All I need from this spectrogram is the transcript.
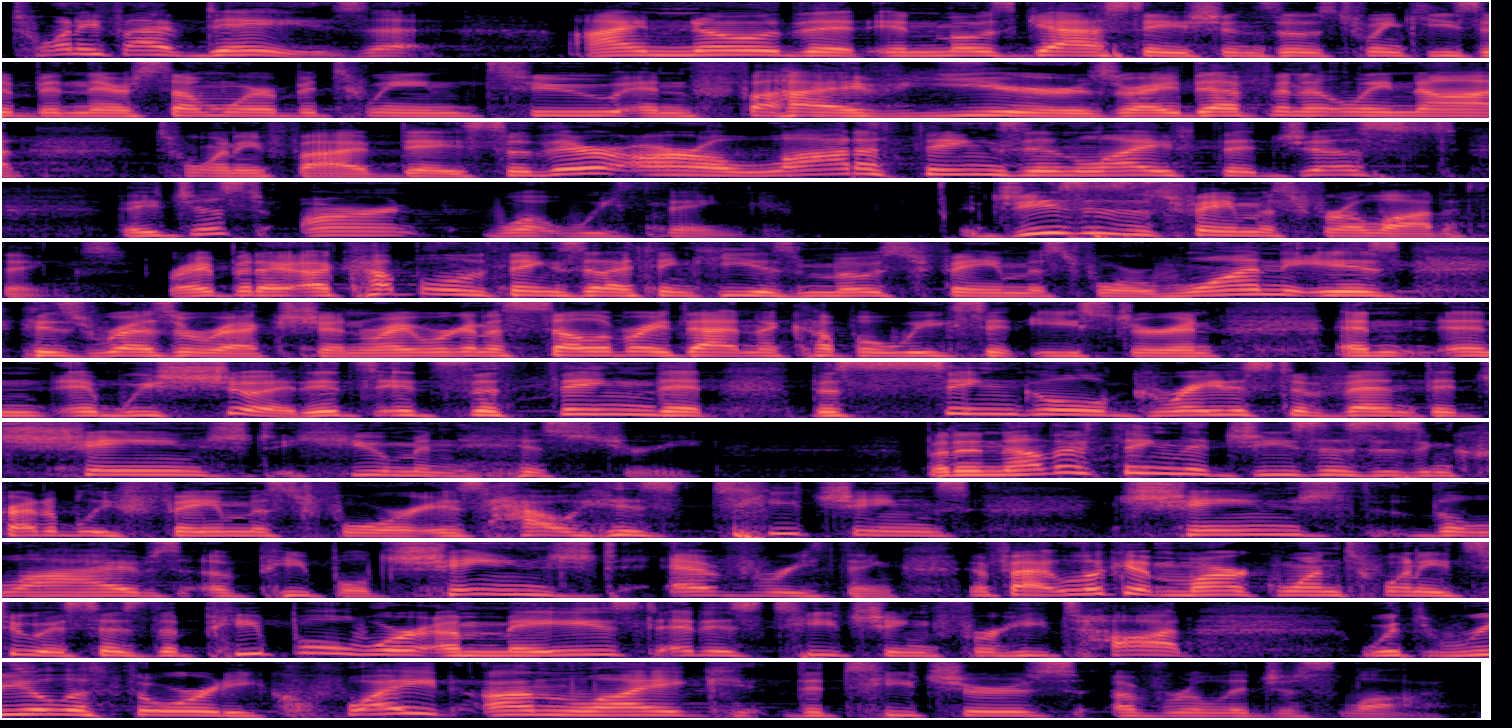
25 days. Uh, I know that in most gas stations, those Twinkies have been there somewhere between two and five years, right? Definitely not 25 days. So there are a lot of things in life that just, they just aren't what we think. Jesus is famous for a lot of things, right? But a, couple of the things that I think he is most famous for. One is his resurrection, right? We're going to celebrate that in a couple weeks at Easter, and, and, and, and we should. It's, it's the thing that, the single greatest event that changed human history. But another thing that Jesus is incredibly famous for is how his teachings changed the lives of people, changed everything. In fact, look at Mark 122. It says, The people were amazed at his teaching, for he taught with real authority, quite unlike the teachers of religious law.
